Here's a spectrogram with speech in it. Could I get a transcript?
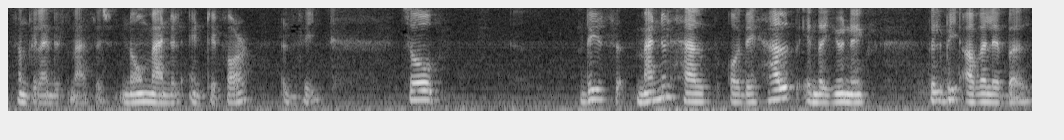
something like this message. No manual entry for Z. So this manual help or the help in the Unix will be available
